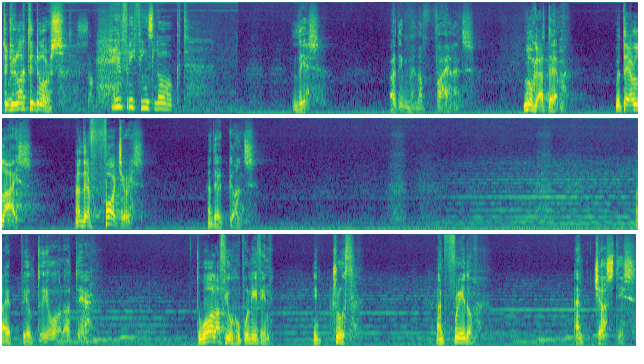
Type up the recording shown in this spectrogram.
Did you lock the doors? Everything's locked. These are the men of violence. Look at them with their lies and their forgeries and their guns. I appeal to you all out there. To all of you who believe in, in truth and freedom and justice.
